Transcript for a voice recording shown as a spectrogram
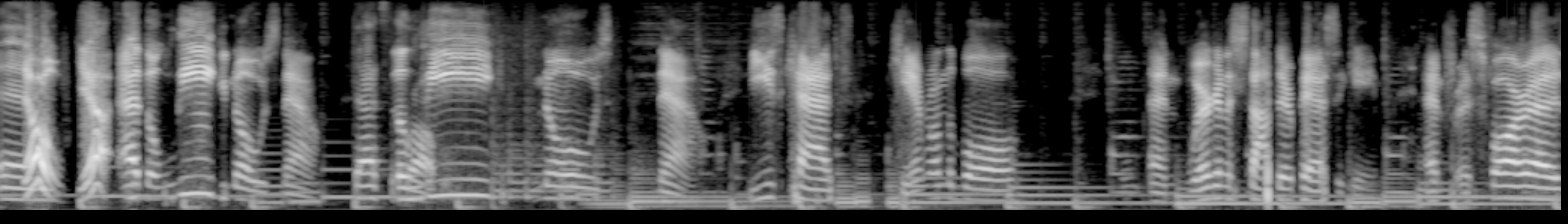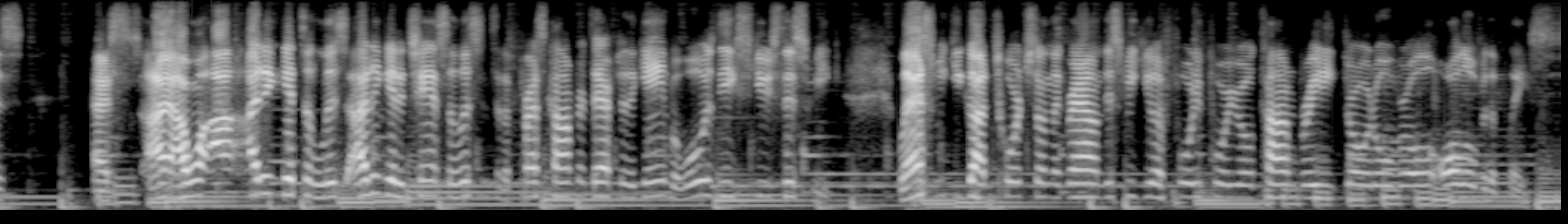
and no, yeah, and the league knows now. that's the, The league knows now. These cats can't run the ball, and we're gonna stop their passing game. And for, as far as as I I, I I didn't get to listen. I didn't get a chance to listen to the press conference after the game. But what was the excuse this week? Last week you got torched on the ground. This week you have 44 year old Tom Brady throw it over all, all over the place.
